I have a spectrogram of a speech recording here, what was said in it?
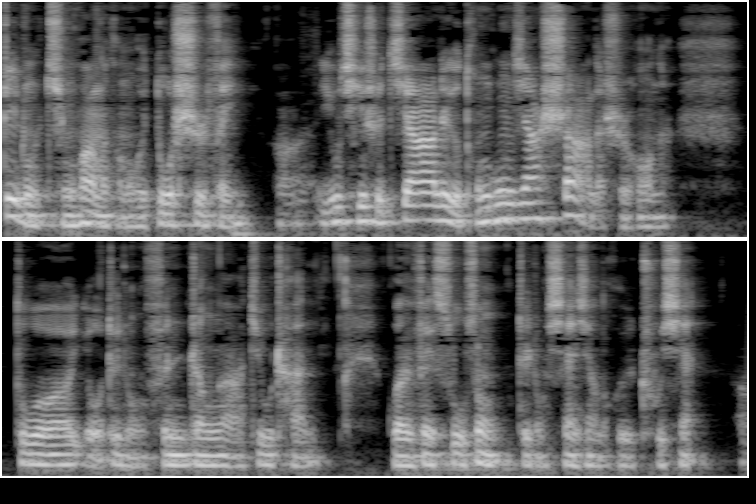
这种情况呢，可能会多是非啊，尤其是加这个同宫加煞的时候呢，多有这种纷争啊、纠缠、官非诉讼这种现象都会出现啊。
